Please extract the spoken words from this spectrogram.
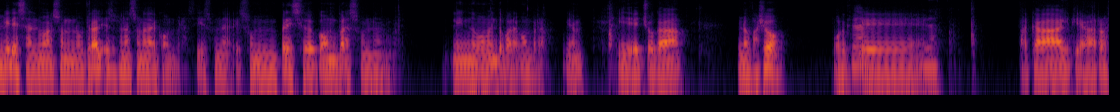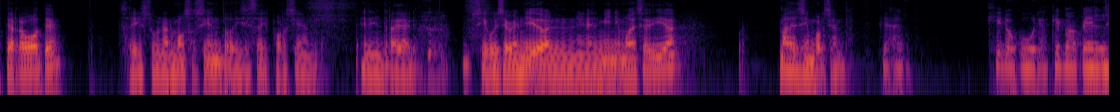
ingresa en una zona neutral, eso es una zona de compra, ¿sí? es, una- es un precio de compra, es un lindo momento para comprar, ¿bien? Y de hecho acá no falló, porque acá el que agarró este rebote se hizo un hermoso 116% en intradiario. Si hubiese vendido en, en el mínimo de ese día, más del 100%. Claro. Qué locura, qué papel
